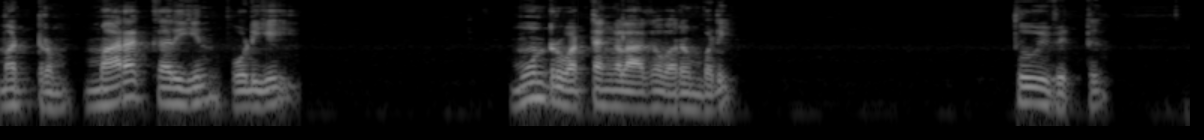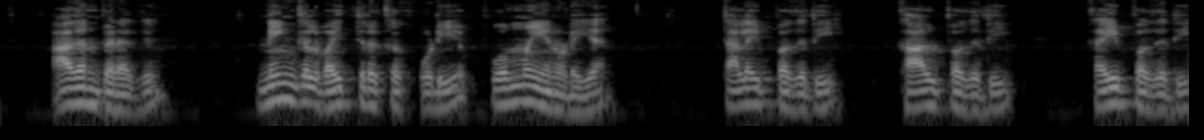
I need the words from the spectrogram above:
மற்றும் மரக்கரியின் பொடியை மூன்று வட்டங்களாக வரும்படி தூவிவிட்டு அதன் பிறகு நீங்கள் வைத்திருக்கக்கூடிய பொம்மையினுடைய தலைப்பகுதி கால்பகுதி கைப்பகுதி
